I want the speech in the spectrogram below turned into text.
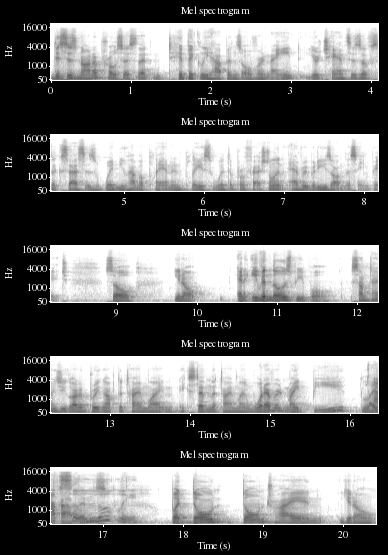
this is not a process that typically happens overnight. Your chances of success is when you have a plan in place with a professional and everybody's on the same page. So, you know, and even those people, sometimes you got to bring up the timeline, extend the timeline, whatever it might be. Life happens Absolutely. but don't don't try and you know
